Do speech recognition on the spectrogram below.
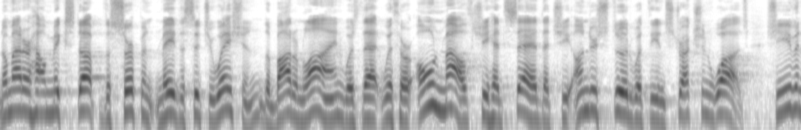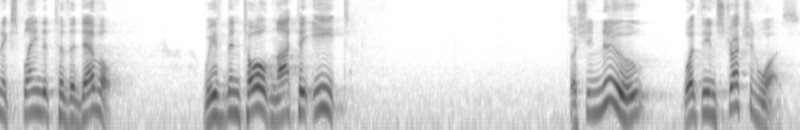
no matter how mixed up the serpent made the situation, the bottom line was that with her own mouth she had said that she understood what the instruction was. She even explained it to the devil. We've been told not to eat. So she knew what the instruction was.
